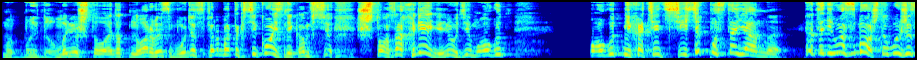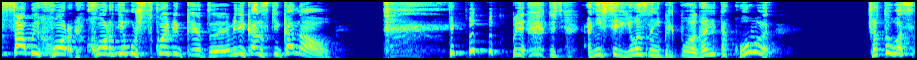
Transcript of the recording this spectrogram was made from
Мы, мы думали, что этот Норвис будет сперматоксикозником. Все, что за хрень? Люди могут... Могут не хотеть сисек постоянно. Это невозможно. Вы же самый хор, хорни мужской ми- это, американский канал. То есть они серьезно не предполагали такого? Что-то у вас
